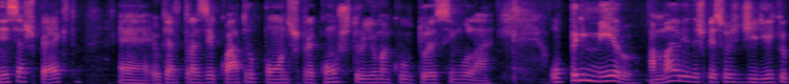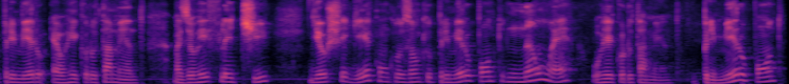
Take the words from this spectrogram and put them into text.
nesse aspecto, é, eu quero trazer quatro pontos para construir uma cultura singular. O primeiro, a maioria das pessoas diria que o primeiro é o recrutamento, mas eu refleti e eu cheguei à conclusão que o primeiro ponto não é o recrutamento. O primeiro ponto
